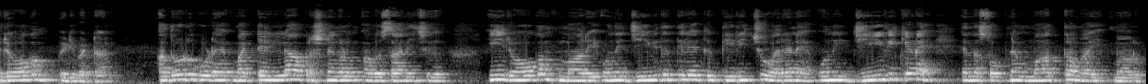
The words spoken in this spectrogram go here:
രോഗം പിടിപെട്ടാൽ. അതോടുകൂടെ മറ്റെല്ലാ പ്രശ്നങ്ങളും അവസാനിച്ച് ഈ രോഗം മാറി ഒന്ന് ജീവിതത്തിലേക്ക് തിരിച്ചു വരണേ ഒന്ന് ജീവിക്കണേ എന്ന സ്വപ്നം മാത്രമായി മാറും.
